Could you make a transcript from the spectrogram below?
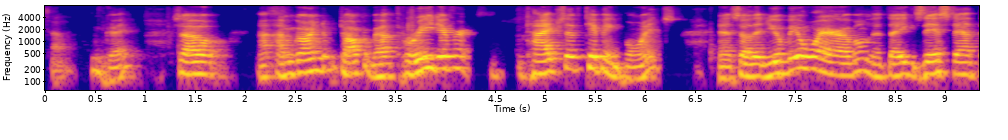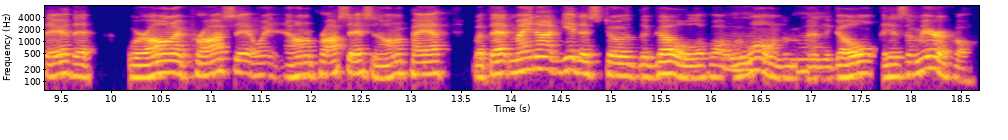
So, Okay. So, I'm going to talk about three different types of tipping points. And so that you'll be aware of them, that they exist out there, that we're on a process, on a process and on a path, but that may not get us to the goal of what we Mhm. want. And the goal is a miracle.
